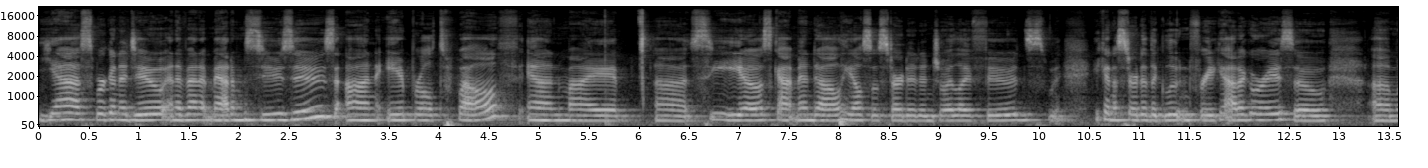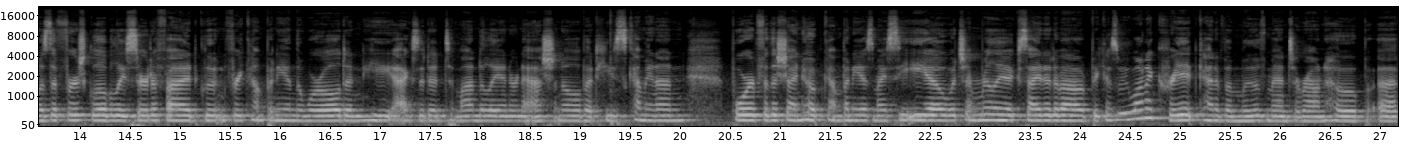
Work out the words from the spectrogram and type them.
Yes, we're going to do an event at Madame Zuzu's on April 12th. And my uh, CEO, Scott Mandell, he also started Enjoy Life Foods. He kind of started the gluten free category, so um, was the first globally certified gluten free company in the world. And he exited to Mondelez International, but he's coming on board for the Shine Hope Company as my CEO, which I'm really excited about because we want to create kind of a movement around hope. Uh,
